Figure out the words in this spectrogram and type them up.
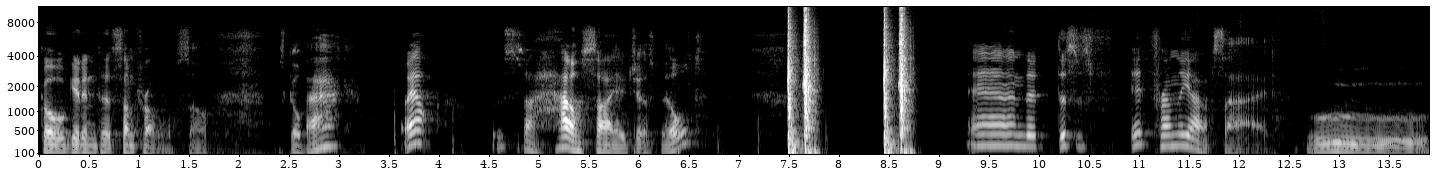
go get into some trouble. So let's go back. Well, this is a house I just built. And it, this is it from the outside. Ooh.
